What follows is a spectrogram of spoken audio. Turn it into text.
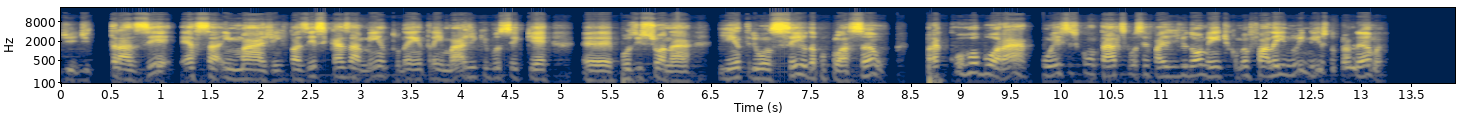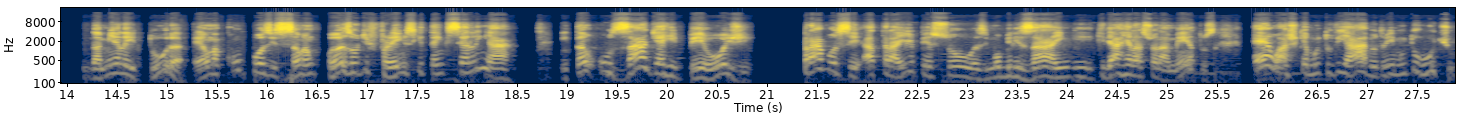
de, de trazer essa imagem, fazer esse casamento né, entre a imagem que você quer é, posicionar e entre o anseio da população, para corroborar com esses contatos que você faz individualmente, como eu falei no início do programa. Na minha leitura, é uma composição, é um puzzle de frames que tem que se alinhar. Então, usar de RP hoje para você atrair pessoas e mobilizar e criar relacionamentos, é, eu acho que é muito viável, também muito útil.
